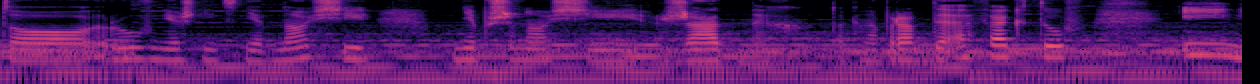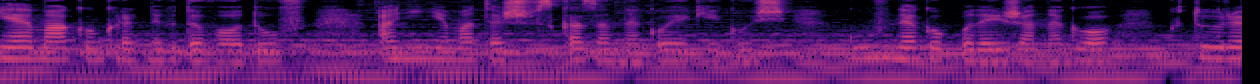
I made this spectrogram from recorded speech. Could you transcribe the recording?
to również nic nie wnosi, nie przynosi żadnych tak naprawdę efektów i nie ma konkretnych dowodów, ani nie ma też wskazanego jakiegoś głównego podejrzanego, który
